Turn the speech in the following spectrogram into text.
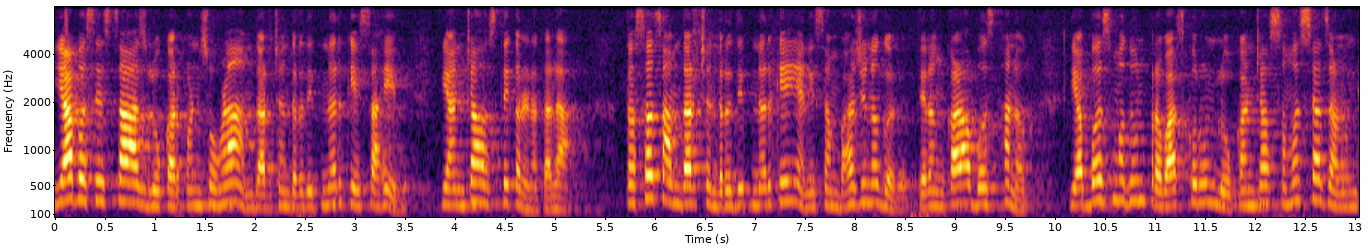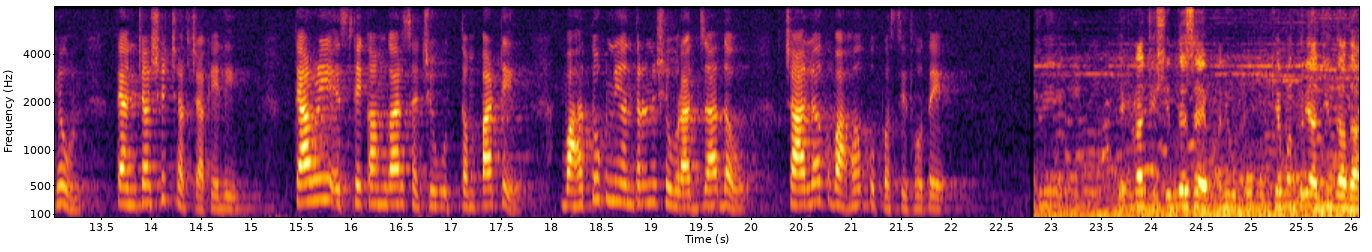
या बसेसचा आज लोकार्पण सोहळा आमदार चंद्रदीप नरके साहेब यांच्या हस्ते करण्यात आला. तसंच आमदार चंद्रदीप नरके यांनी संभाजीनगर ते रंकाळा बस स्थानक या बसमधून प्रवास करून लोकांच्या समस्या जाणून घेऊन त्यांच्याशी चर्चा केली. त्यावेळी एस टी कामगार सचिव उत्तम पाटील वाहतूक नियंत्रण शिवराज जाधव चालक वाहक उपस्थित होते. एकनाथजी शिंदेसाहेब आणि उपमुख्यमंत्री अजितदादा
